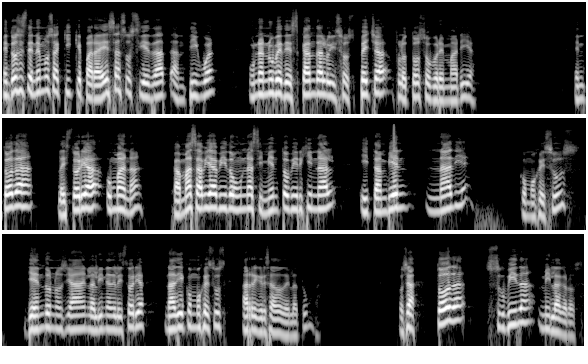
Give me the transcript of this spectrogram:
Entonces tenemos aquí que para esa sociedad antigua, una nube de escándalo y sospecha flotó sobre María. En toda la historia humana, jamás había habido un nacimiento virginal y también nadie como Jesús, yéndonos ya en la línea de la historia, nadie como Jesús ha regresado de la tumba. O sea, toda su vida milagrosa.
